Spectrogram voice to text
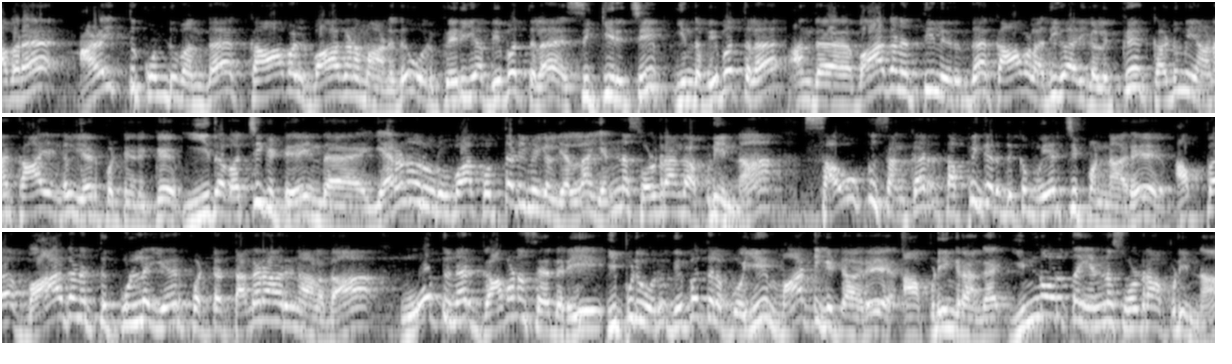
அவரை அழைத்து கொண்டு வந்த காவல் வாகனமானது ஒரு பெரிய விபத்துல சிக்கிருச்சு. இந்த விபத்துல அந்த வாகனத்தில் இருந்த காவல் அதிகாரிகளுக்கு கடுமையான காயங்கள் ஏற்பட்டு இருக்கு இத வச்சுக்கிட்டு இந்த 200 ரூபாய் கொத்தடிமைகள் எல்லாம் என்ன சொல்றாங்க அப்படின்னா சவுக்கு சங்கர் தப்பிக்கிறது தப்பிக்கிறதுக்கு முயற்சி பண்ணாரு. அப்ப வாகனத்துக்குள்ள ஏற்பட்ட தகராறுனாலதான் ஓட்டுநர் கவனம் சேதறி இப்படி ஒரு விபத்துல போய் மாட்டிக்கிட்டாரு அப்படிங்கிறாங்க. இன்னொருத்தன் என்ன சொல்றான் அப்படின்னா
